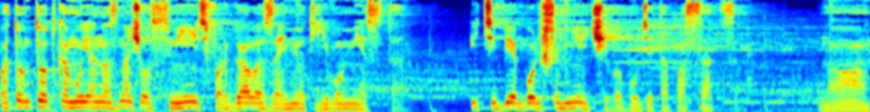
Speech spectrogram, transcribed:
Потом тот, кому я назначил сменить Фаргала, займет его место. И тебе больше нечего будет опасаться. Но...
